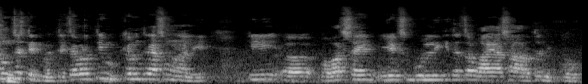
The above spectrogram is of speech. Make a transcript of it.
तुमचं स्टेटमेंट त्याच्यावरती मुख्यमंत्री असं म्हणाले की पवार साहेब एक्स बोलले की त्याचा वाय असा अर्थ निघतो.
